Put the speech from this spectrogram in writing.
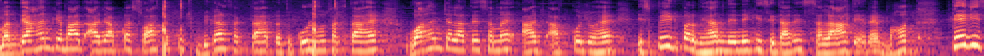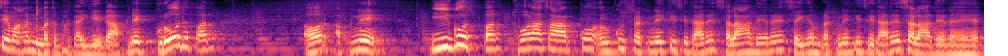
मध्याह्न के बाद आज आपका स्वास्थ्य कुछ बिगड़ सकता है, प्रतिकूल हो सकता है। वाहन चलाते समय आज आपको जो है, स्पीड पर ध्यान देने की सितारे सलाह दे रहे हैं। बहुत तेज़ी से वाहन मत भगाइएगा। अपने क्रोध पर और अपने ईगो पर थोड़ा सा आपको अंकुश रखने की सितारे सलाह दे रहे हैं, संयम रखने की सितारे सलाह दे रहे हैं।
